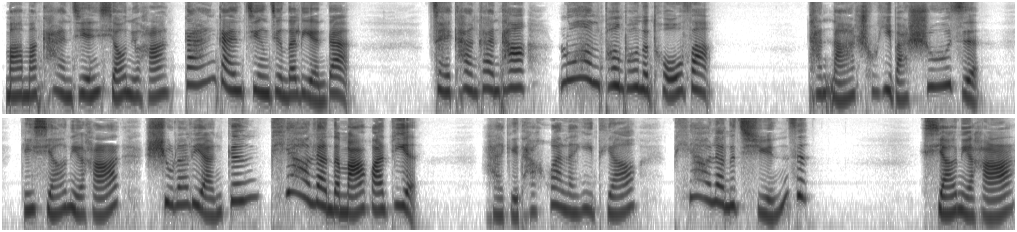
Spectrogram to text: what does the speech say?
妈妈看见小女孩干干净净的脸蛋，再看看她乱蓬蓬的头发，她拿出一把梳子，给小女孩梳了两根漂亮的麻花辫，还给她换了一条漂亮的裙子。小女孩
